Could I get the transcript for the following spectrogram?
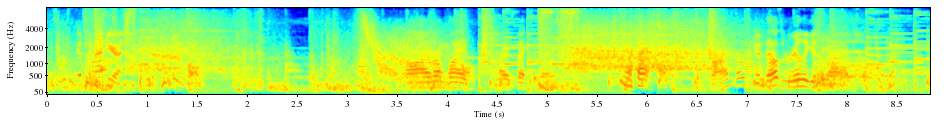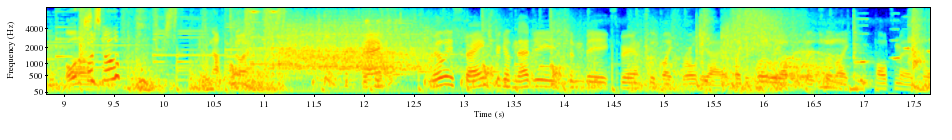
He's looking good for Magic right now. Oh, wrong way. I respect it though. That's fine. That was good. That was really good DI actually. Oh, Um, footstool? Nothing. Okay. Really strange because Neji shouldn't be experienced with like roll DI. It's like completely opposite to like ultimate and.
